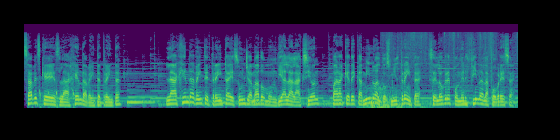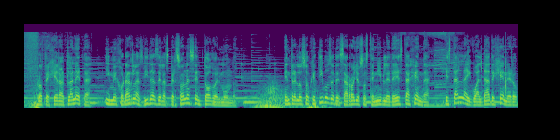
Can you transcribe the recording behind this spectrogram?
¿Sabes qué es la Agenda 2030? La Agenda 2030 es un llamado mundial a la acción para que de camino al 2030 se logre poner fin a la pobreza, proteger al planeta y mejorar las vidas de las personas en todo el mundo. Entre los objetivos de desarrollo sostenible de esta agenda están la igualdad de género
